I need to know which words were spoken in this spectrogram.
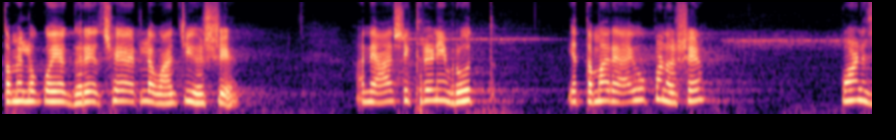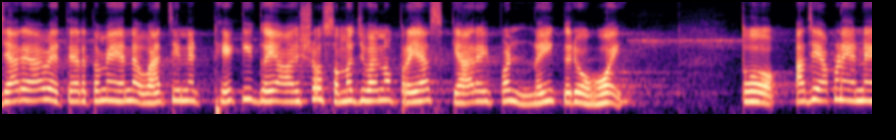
તમે લોકોએ ઘરે છે એટલે વાંચી હશે. અને આ શિખરણી વૃત્ત એ તમારે આવ્યું પણ હશે. પણ જ્યારે આવે ત્યારે તમે એને વાંચીને ઠેકી ગયા હશો, સમજવાનો પ્રયાસ ક્યારેય પણ નહીં કર્યો હોય. તો આજે આપણે એને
